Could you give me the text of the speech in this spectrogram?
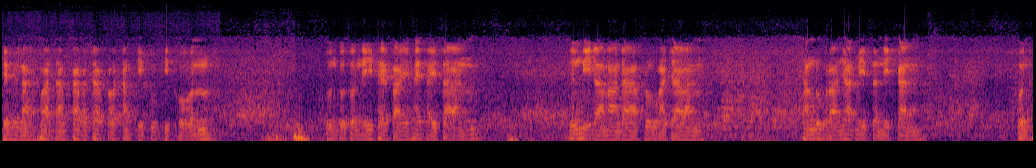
สมควรแก่เวลาว่าตามข้าพเจ้าขอตั้งจิตกุคิดผลบุญกุศลนี้แผ่ไปให้ไพศาล ถึงบิดามารดาครูอาจารย์ ทั้งลูกหลานญาติมิตรสนิทกัน คนเค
